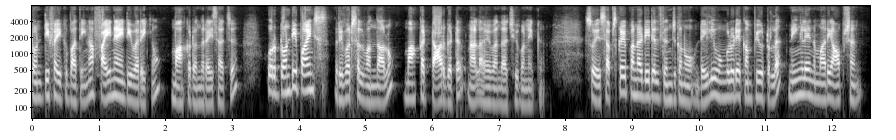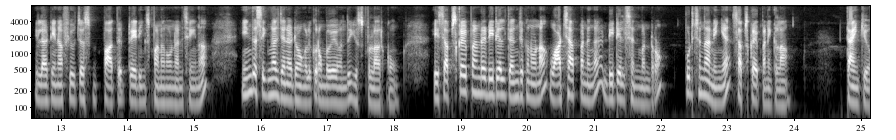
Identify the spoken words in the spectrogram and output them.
டுவெண்ட்டி ஃபைவ்க்கு பார்த்தீங்கன்னா ஃபைவ் நைன்ட்டி வரைக்கும் மார்க்கெட் வந்து ரைஸ் ஆச்சு. ஒரு டுவெண்ட்டி பாயிண்ட்ஸ் ரிவர்சல் வந்தாலும் மார்க்கெட் டார்கெட்டை நல்லாவே வந்து அச்சீவ் பண்ணியிருக்கு ஸோ இது சப்ஸ்கிரைப் பண்ண டீட்டெயில் தெரிஞ்சுக்கணும். டெய்லி உங்களுடைய கம்ப்யூட்டரில் நீங்களே இந்த மாதிரி ஆப்ஷன் இல்லாட்டினா ஃபியூச்சர்ஸ் பார்த்து ட்ரேடிங்ஸ் பண்ணணும்னு நினச்சிங்கன்னா இந்த சிக்னல் ஜெனரேட்டர் உங்களுக்கு ரொம்பவே வந்து யூஸ்ஃபுல்லாக இருக்கும். இது சப்ஸ்கிரைப் பண்ணுற டீட்டெயில் தெரிஞ்சுக்கணுன்னா வாட்ஸ்அப் பண்ணுங்கள் டீட்டெயில் சென்ட் பண்ணுறோம் பிடிச்சிருந்தா நீங்கள் சப்ஸ்கிரைப் பண்ணிக்கலாம். தேங்க்யூ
